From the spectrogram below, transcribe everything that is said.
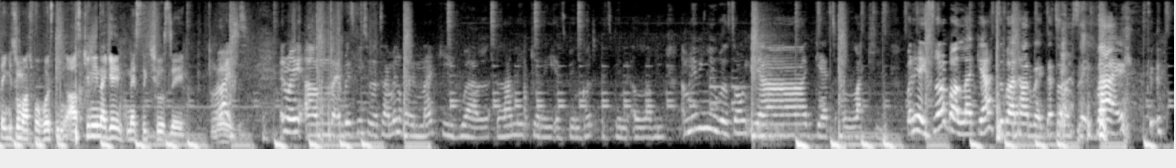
Thank you so much for hosting us. Tune in again next week, Tuesday. Alright. Anyway, um, it brings me to the time. Well, Lame Kiri, it's been good. It's been lovely. I'm leaving you with a song, Yeah, Get Lucky. But hey, it's not about luck, yeah? It's about hard work. That's what I'm saying. Bye.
